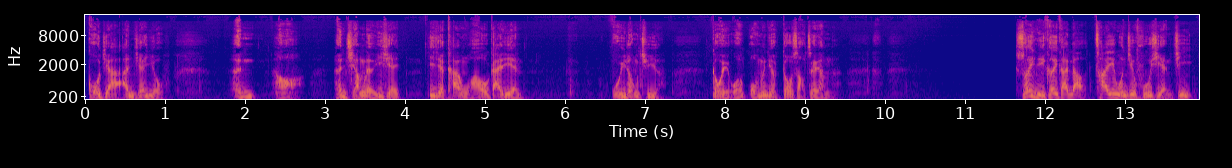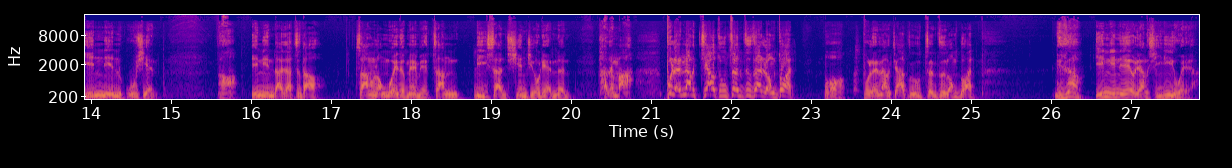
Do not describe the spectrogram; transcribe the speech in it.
国家安全有很哦很强的一些一些看法或概念。吴一龙去啊，各位，我我们有多少这样的？所以你可以看到蔡英文去浮选，去云林浮选，啊，云林大家知道张荣卫的妹妹张丽善寻求连任，他在骂，不能让家族政治再垄断，哦，不能让家族政治垄断。你知道云林也有两席立委啊，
